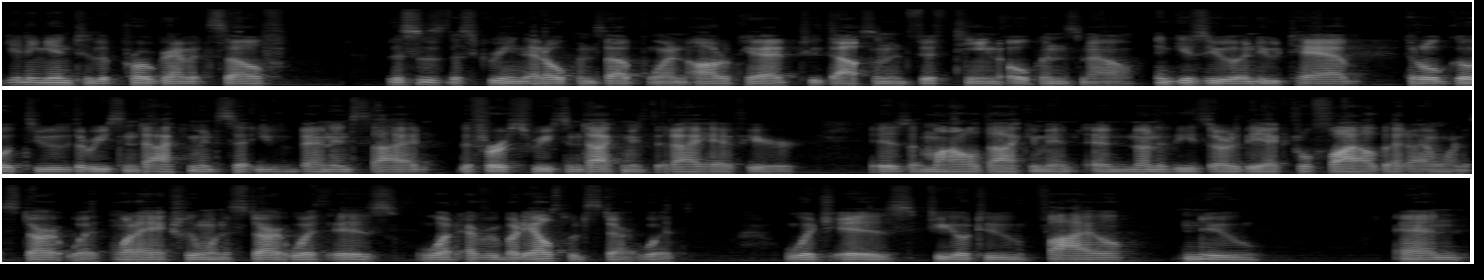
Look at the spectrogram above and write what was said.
Getting into the program itself, this is the screen that opens up when AutoCAD 2015 opens now. It gives you a new tab. It'll go through the recent documents that you've been inside. The first recent document that I have here is a model document and none of these are the actual file that I want to start with. What I actually want to start with is what everybody else would start with, which is if you go to File, New, and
